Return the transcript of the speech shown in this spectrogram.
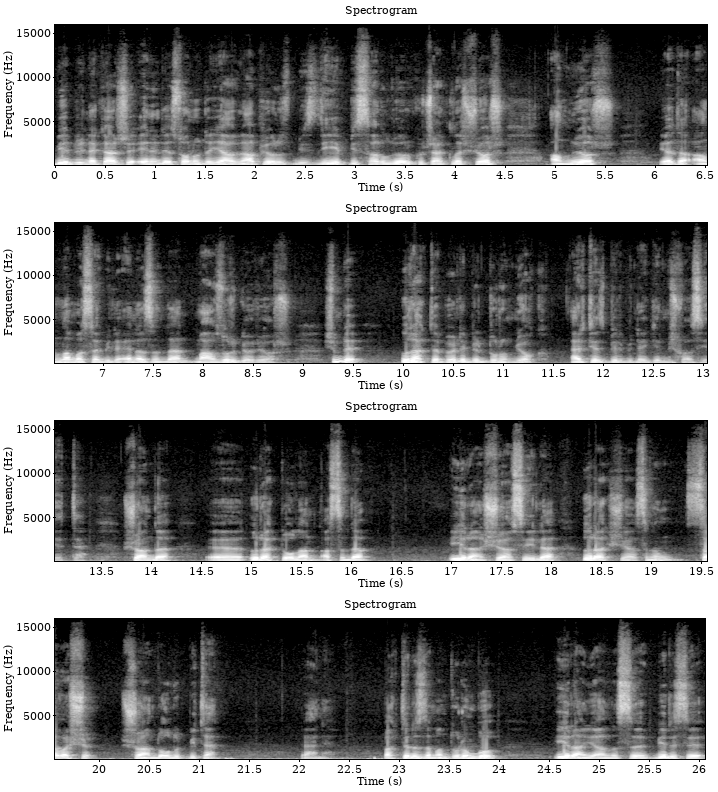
Birbirine karşı eninde sonunda ya ne yapıyoruz biz deyip bir sarılıyor, kucaklaşıyor, anlıyor ya da anlamasa bile en azından mazur görüyor. Şimdi Irak'ta böyle bir durum yok. Herkes birbirine girmiş vaziyette. Şu anda e, Irak'ta olan aslında İran Şiasıyla Irak Şiasının savaşı şu anda olup biten. Yani baktığınız zaman durum bu. İran yanlısı birisi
